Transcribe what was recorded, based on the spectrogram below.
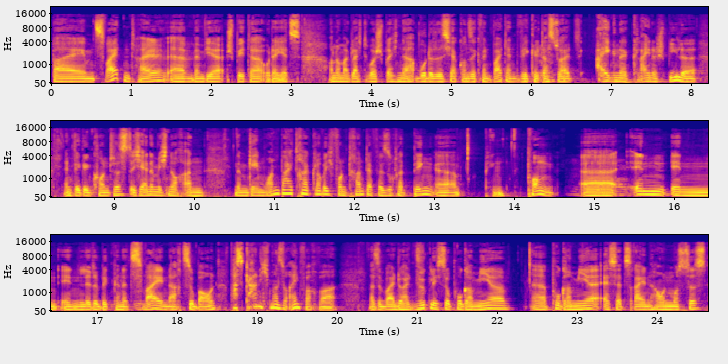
Beim zweiten Teil, äh, wenn wir später oder jetzt auch nochmal gleich drüber sprechen, da wurde das ja konsequent weiterentwickelt, dass du halt eigene kleine Spiele entwickeln konntest. Ich erinnere mich noch an einem Game One Beitrag, glaube ich, von Trant, der versucht hat, Ping, äh, Ping, Pong äh, in, in, in Little Big Planet 2 nachzubauen, was gar nicht mal so einfach war. Also weil du halt wirklich so Programmier äh, Programmier-Assets reinhauen musstest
